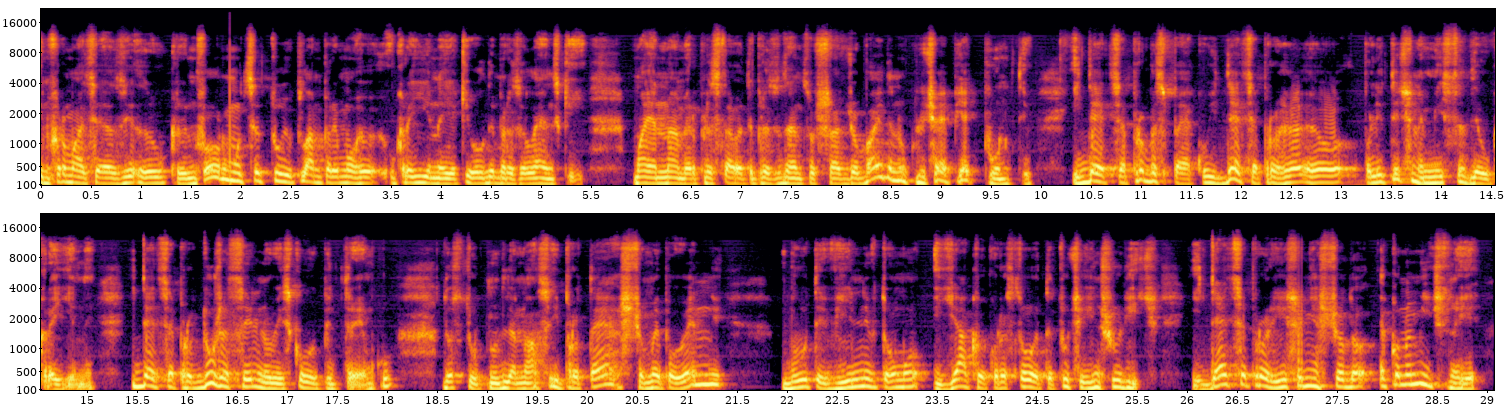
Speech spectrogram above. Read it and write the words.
інформація з Укрінформу. Цитую план перемоги України, який Володимир Зеленський має намір представити президенту США Джо Байдену, включає п'ять пунктів. Йдеться про безпеку, йдеться про геополітичне місце для України, йдеться про дуже сильну військову підтримку, доступну для нас, і про те, що ми повинні бути вільні в тому, як використовувати ту чи іншу річ. Йдеться про рішення щодо економічної е,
